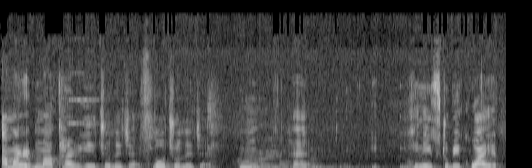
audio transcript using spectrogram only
আমার মাথার ইয়ে চলে যায় ফ্লো চলে যায়। হুম হ্যাঁ he needs to be quiet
